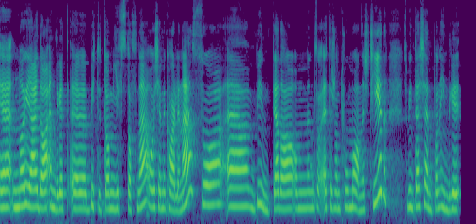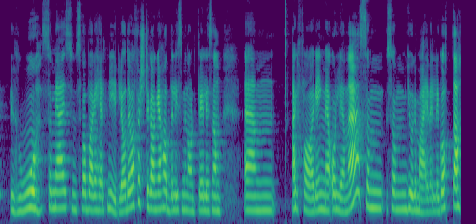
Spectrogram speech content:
Eh, når jeg da endret, eh, byttet om giftstoffene og kjemikaliene, så eh, begynte jeg da om en, etter sånn to måneders tid så begynte jeg å kjenne på en indre ro som jeg syntes var bare helt nydelig. Og det var første gang jeg hadde liksom en ordentlig liksom, um, erfaring med oljene som, som, gjorde meg veldig godt. da.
